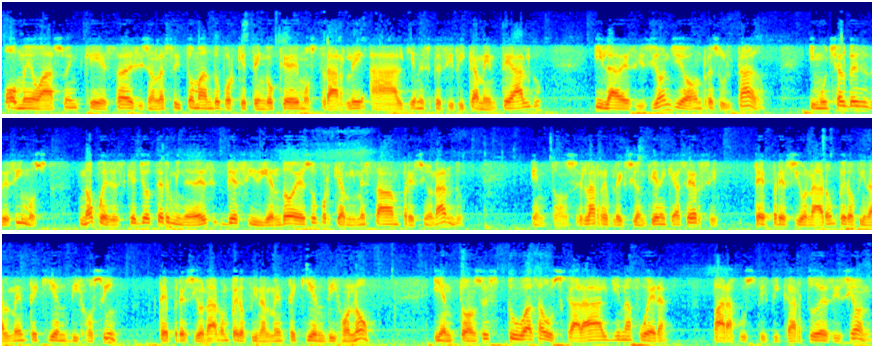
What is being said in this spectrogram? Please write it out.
¿O me baso en que esta decisión la estoy tomando porque tengo que demostrarle a alguien específicamente algo? Y la decisión lleva a un resultado. Y muchas veces decimos, no, pues es que yo terminé decidiendo eso porque a mí me estaban presionando. Entonces la reflexión tiene que hacerse. Te presionaron, pero finalmente quién dijo sí. Te presionaron, pero finalmente quién dijo no. Y entonces tú vas a buscar a alguien afuera para justificar tu decisión.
